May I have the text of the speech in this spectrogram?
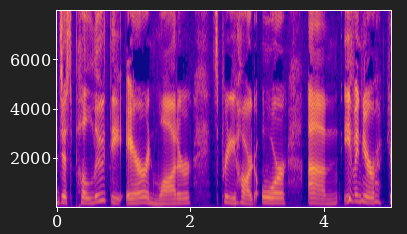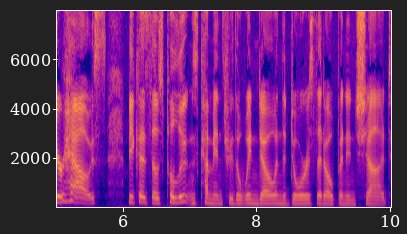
just pollute the air and water. It's pretty hard. Or um, even your your house because those pollutants come in through the window and the doors that open and shut.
